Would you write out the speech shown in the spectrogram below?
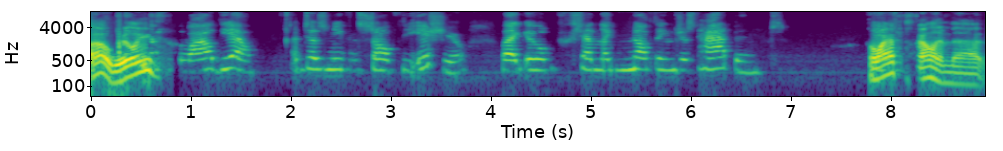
Oh, really? Breath of the Wild, yeah, it doesn't even solve the issue. Like it will pretend like nothing just happened. Oh, I have to tell him that.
